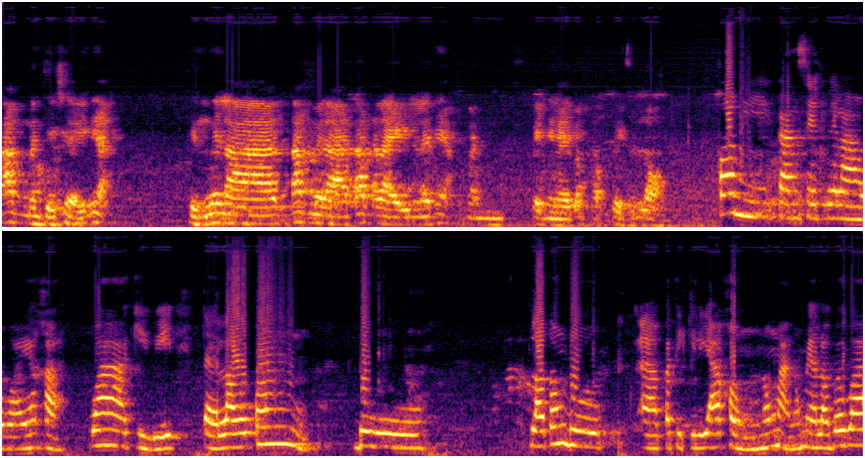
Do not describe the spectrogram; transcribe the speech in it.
ตั้งมันเฉยๆเนี่ย ถึงเวลาตั้งเวลาตั้งอะไรแล้วเนี่ย มันเป็นยังไงบ้างครับเคยทดลอง ก็มีการเซตเวลาไว้อะค่ะ ว่ากี่วิแต่เราต้องดู เราต้องดูปฏิกิริยาของน้องหมาน้องแมวเราด้วยว่า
